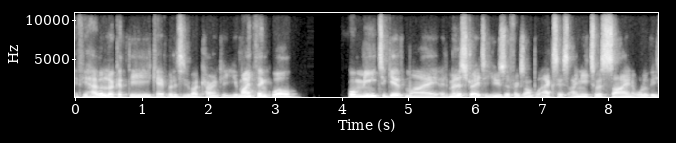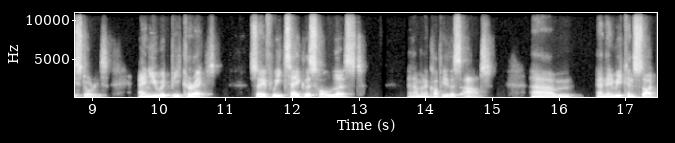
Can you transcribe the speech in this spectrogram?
If you have a look at the capabilities we've got currently, you might think, well, for me to give my administrator user, for example, access, I need to assign all of these stories and you would be correct. So if we take this whole list, and I'm going to copy this out, um, and then we can start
